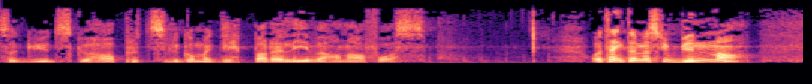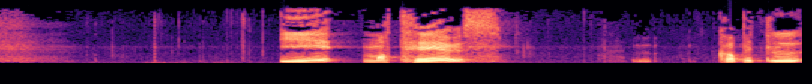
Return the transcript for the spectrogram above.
så Gud skulle ha plutselig gå med glipp av det livet han har for oss. Og Jeg tenkte at vi skulle begynne i Matteus kapittel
